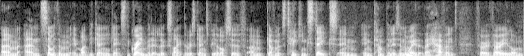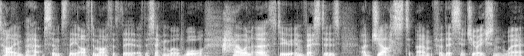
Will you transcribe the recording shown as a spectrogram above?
um, and some of them it might be going against the grain, but it looks like there is going to be a lot of um, governments taking stakes in, in companies in a way hmm. that they haven't for a very long time, perhaps since the aftermath of the of the Second World War. How on earth do investors adjust um, for this situation where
